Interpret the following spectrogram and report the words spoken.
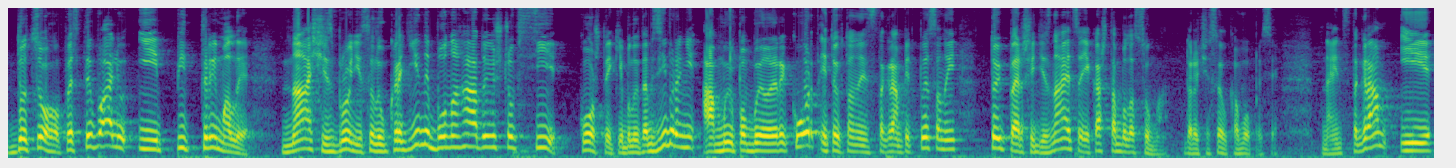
до цього фестивалю і підтримали наші Збройні Сили України. Бо нагадую, що всі кошти, які були там зібрані, а ми побили рекорд. І той, хто на інстаграм підписаний, той перший дізнається, яка ж там була сума. До речі, ссылка в описі на інстаграм. І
